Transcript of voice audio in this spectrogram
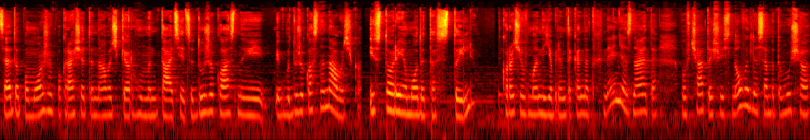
це допоможе покращити навички аргументації. Це дуже класний, якби дуже класна навичка. Історія моди та стиль. Коротше, в мене є прям таке натхнення, знаєте, вивчати щось нове для себе, тому що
